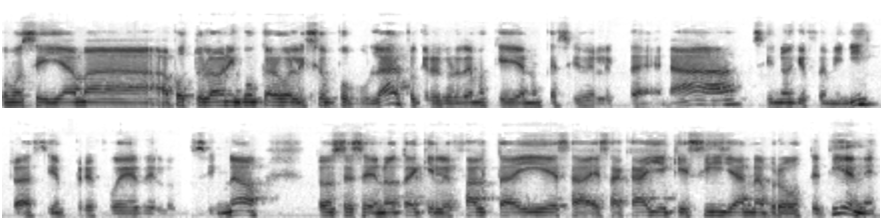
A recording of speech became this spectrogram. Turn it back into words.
¿cómo se llama?, ha postulado ningún cargo de elección popular, porque recordemos que ella nunca ha sido electa de nada, sino que fue ministra, siempre fue de los designados. Entonces se nota que le falta ahí esa, esa calle que sí Yana Proboste tiene.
